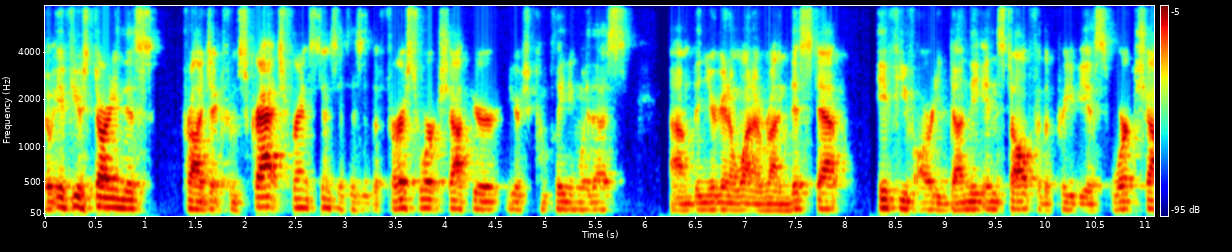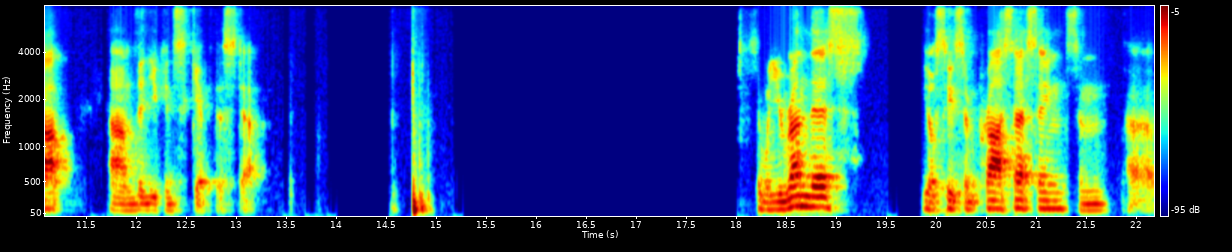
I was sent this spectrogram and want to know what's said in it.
So if you're starting this project from scratch, for instance, if this is the first workshop you're, you're completing with us, um, then you're going to want to run this step. If you've already done the install for the previous workshop, um, then you can skip this step. So when you run this, you'll see some processing, some uh,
